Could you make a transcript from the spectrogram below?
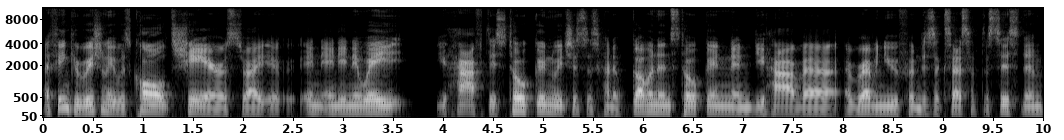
I think originally it was called shares, right? And and in a way you have this token which is this kind of governance token and you have a, a revenue from the success of the system.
